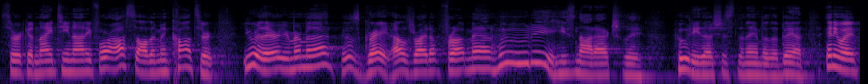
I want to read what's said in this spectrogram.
circa 1994. I saw them in concert. You were there. You remember that? It was great. I was right up front, man. Hootie. He's not actually Hootie. That's just the name of the band. Anyway,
